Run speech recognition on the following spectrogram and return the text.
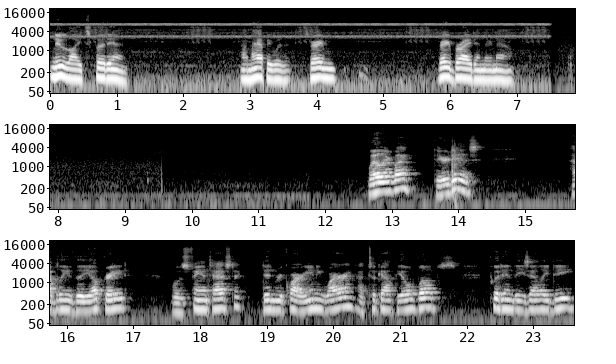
new lights put in. I'm happy with it. It's very, very bright in there now. Well, everybody, there it is. I believe the upgrade was fantastic. Didn't require any wiring. I took out the old bulbs, put in these LED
